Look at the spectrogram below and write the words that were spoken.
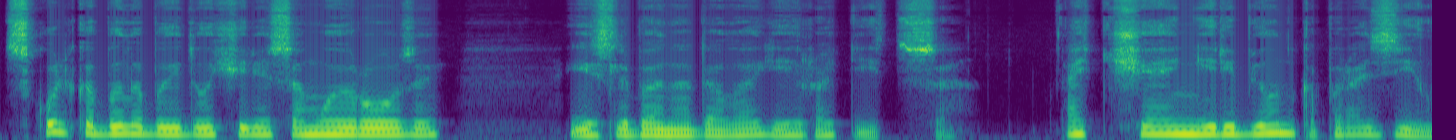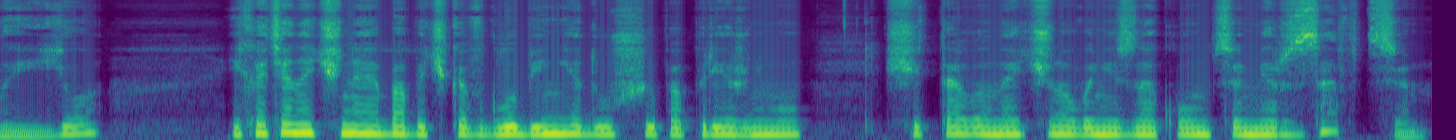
сколько было бы и дочери самой Розы, если бы она дала ей родиться. Отчаяние ребенка поразило ее, и хотя ночная бабочка в глубине души по-прежнему считала ночного незнакомца мерзавцем,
